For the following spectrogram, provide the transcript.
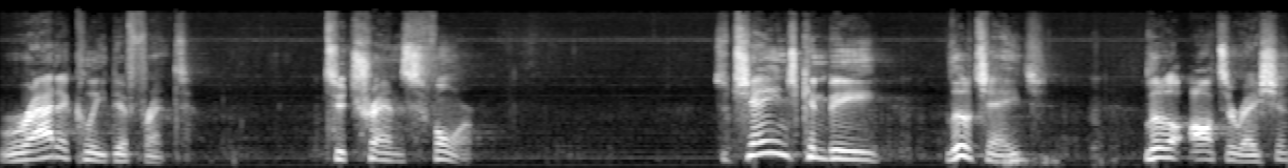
radically different, to transform. So change can be little change, little alteration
